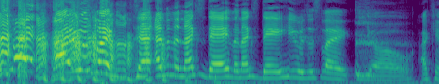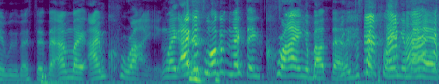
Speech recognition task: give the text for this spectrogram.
was like, I was like, dead. And then the next day, the next day, he was just like, "Yo, I can't believe I said that." I'm like, I'm crying. Like, I just woke up the next day crying about that. Like, just kept playing in my head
